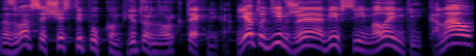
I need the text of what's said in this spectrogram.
називався щось типу комп'ютерна оргтехніка. Я тоді вже вів свій маленький канал,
